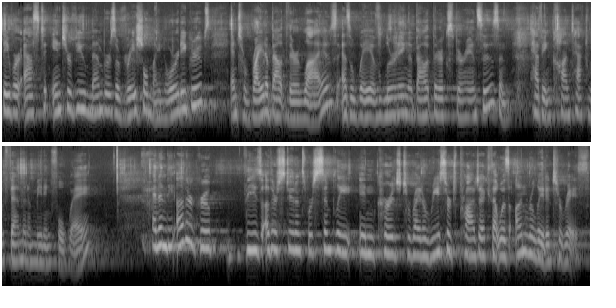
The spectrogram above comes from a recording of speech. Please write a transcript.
they were asked to interview members of racial minority groups and to write about their lives as a way of learning about their experiences and having contact with them in a meaningful way. And in the other group, these other students were simply encouraged to write a research project that was unrelated to race.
